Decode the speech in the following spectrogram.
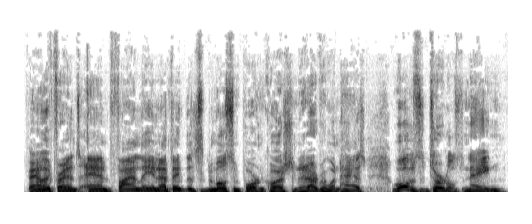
family, friends? And finally, and I think this is the most important question that everyone has: What was the turtle's name?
